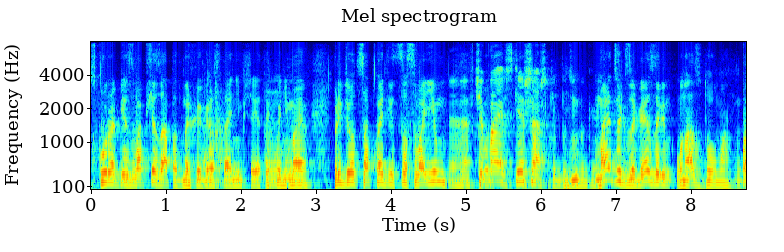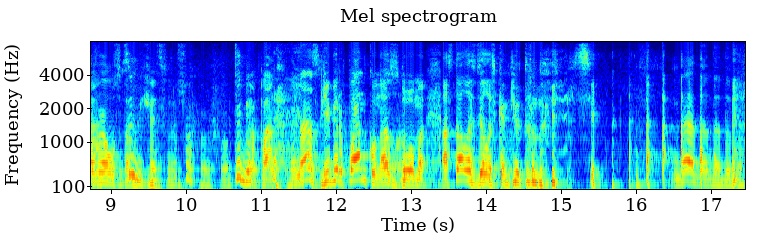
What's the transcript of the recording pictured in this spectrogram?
Скоро без вообще западных игр останемся, я так понимаю. Придется обходиться своим. Ага, в Чапаевские шашки будем играть. Magic the Gathering у нас дома. Да, Пожалуйста. Замечательно, все хорошо. Киберпанк у нас. Киберпанк у нас дома. Осталось сделать компьютерную версию. Да, да, да, да, да.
